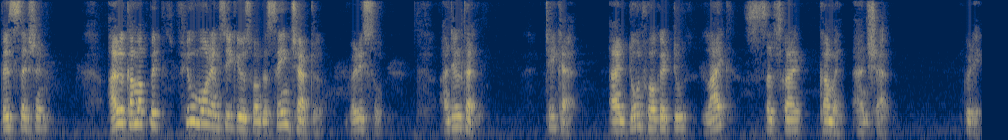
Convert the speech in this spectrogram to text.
this session. I will come up with few more MCQs from the same chapter very soon. Until then, take care and don't forget to like, subscribe, comment and share. Good day.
